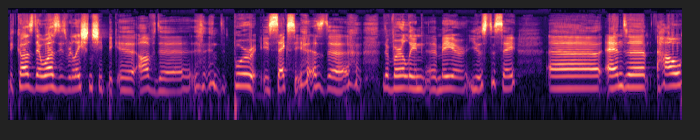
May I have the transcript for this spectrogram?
because there was this relationship uh, of the, the poor is sexy, as the the Berlin mayor used to say, and how.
